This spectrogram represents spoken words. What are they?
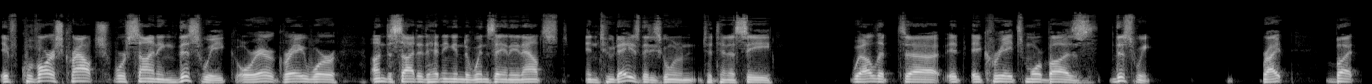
If Quavaris Crouch were signing this week or Eric Gray were undecided heading into Wednesday and he announced in two days that he's going to Tennessee, well, it, uh, it, it creates more buzz this week, right? But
